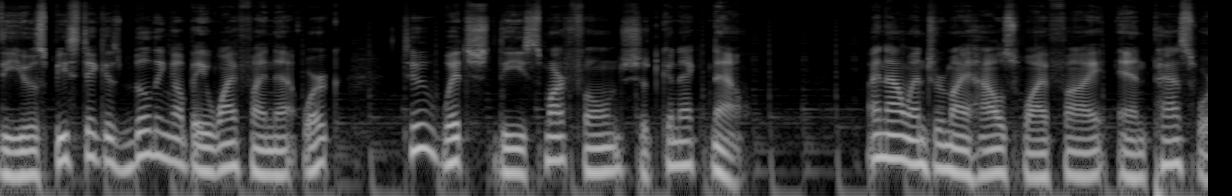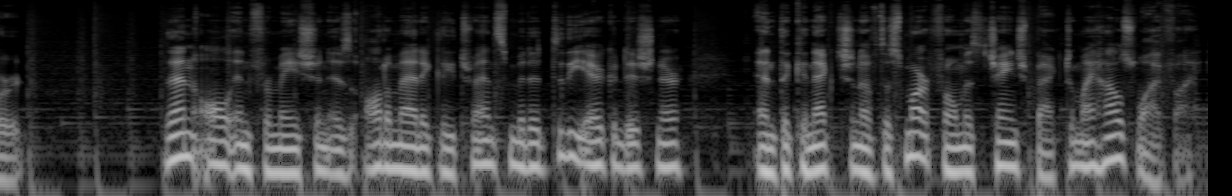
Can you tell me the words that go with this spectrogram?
The USB stick is building up a Wi-Fi network to which the smartphone should connect now. I now enter my house Wi-Fi and password. Then all information is automatically transmitted to the air conditioner and the connection of the smartphone is changed back to my house Wi-Fi.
